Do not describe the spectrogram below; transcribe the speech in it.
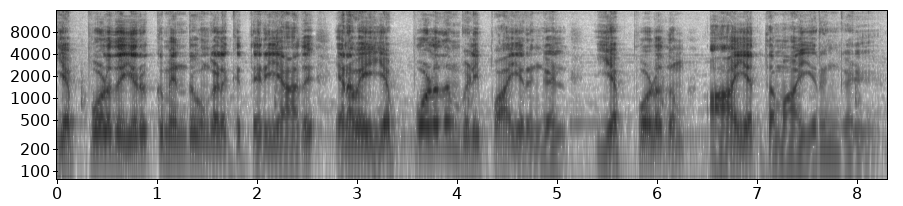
எப்பொழுது இருக்கும் என்று உங்களுக்கு தெரியாது. எனவே எப்பொழுதும் விழிப்பாயிருங்கள். எப்பொழுதும் ஆயத்தமாயிருங்கள்.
